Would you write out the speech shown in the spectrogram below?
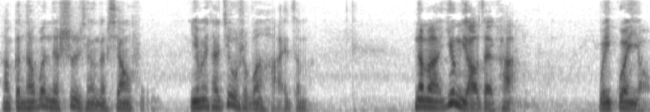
啊，跟他问的事情呢相符，因为他就是问孩子嘛。那么应爻再看为官爻，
